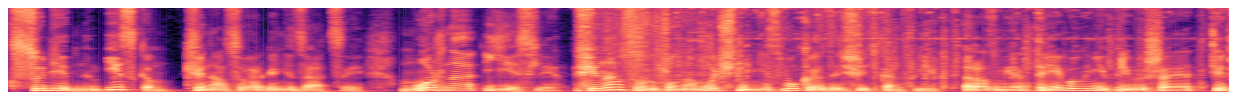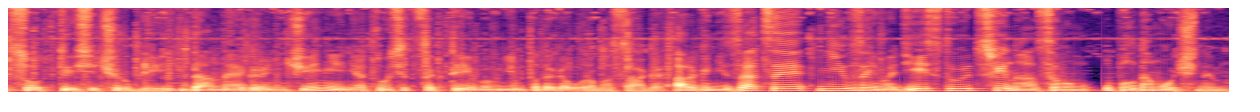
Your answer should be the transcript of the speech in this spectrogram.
к судебным искам к финансовой организации можно, если финансовый уполномоченный не смог разрешить конфликт, размер требований превышает 500 тысяч рублей, данное ограничение не относится к требованиям по договорам ОСАГО, организация не взаимодействует с финансовым уполномоченным.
